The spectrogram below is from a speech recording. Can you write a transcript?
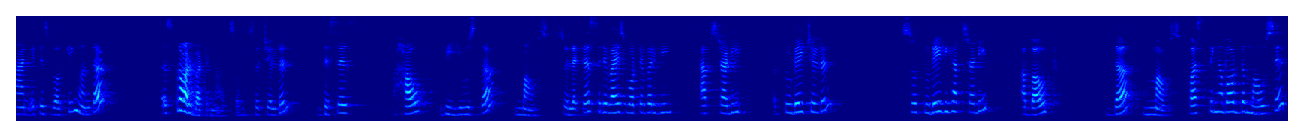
and it is working on the scroll button also so children this is how we use the mouse so let us revise whatever we have studied today children so today we have studied about the mouse first thing about the mouse is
